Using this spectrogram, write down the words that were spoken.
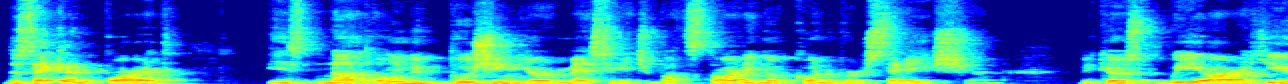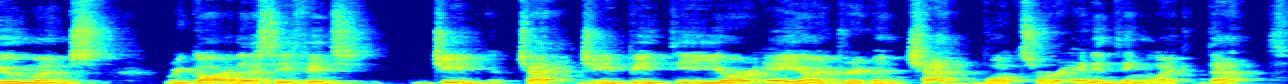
The second part is not only pushing your message, but starting a conversation because we are humans, regardless if it's G- chat GPT or AI driven chatbots or anything like that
